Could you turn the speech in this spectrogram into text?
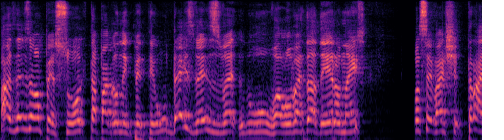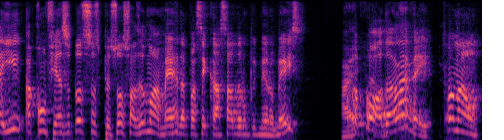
Às vezes é uma pessoa que tá pagando IPTU 10 vezes ve- o valor verdadeiro, é isso? Você vai trair a confiança de todas essas pessoas fazendo uma merda pra ser caçado no primeiro mês? Aí Tá foda, né, velho? Ou não?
